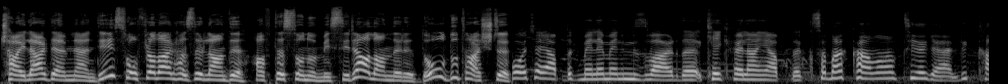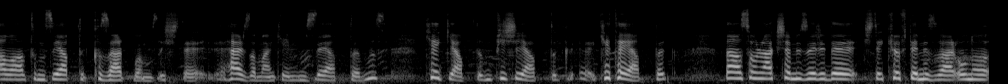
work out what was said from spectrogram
Çaylar demlendi, sofralar hazırlandı. Hafta sonu mesire alanları doldu taştı. Poğaça yaptık, melemenimiz vardı, kek falan yaptık. Sabah kahvaltıya geldik. Kahvaltımızı yaptık, kızartmamız işte her zamanki evimizde yaptığımız. Kek yaptım, pişi yaptık, e, kete yaptık. Daha sonra akşam üzeri de işte köftemiz var, onu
